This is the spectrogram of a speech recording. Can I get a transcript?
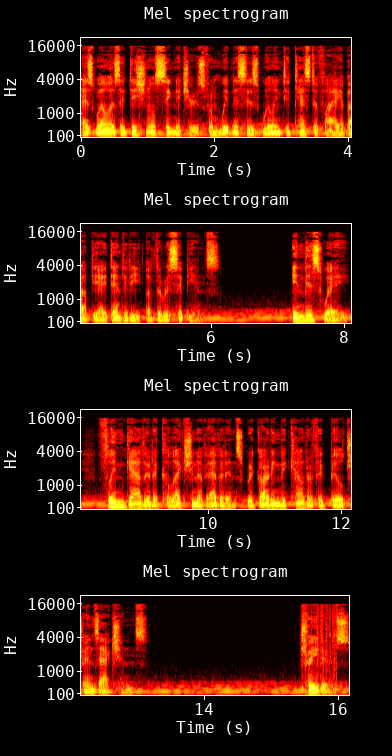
as well as additional signatures from witnesses willing to testify about the identity of the recipients. In this way, Flynn gathered a collection of evidence regarding the counterfeit bill transactions. Traders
